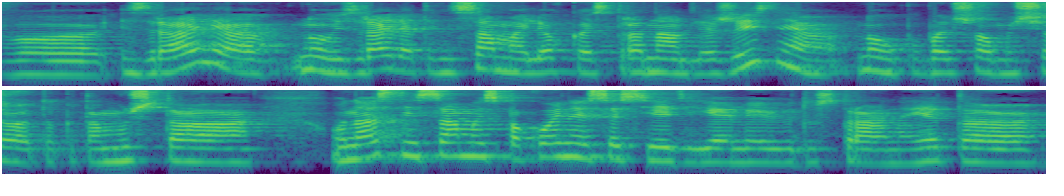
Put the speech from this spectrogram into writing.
в Израиле, ну, Израиль это не самая легкая страна для жизни, ну, по большому счету, потому что у нас не самые спокойные соседи, я имею в виду страны. Это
